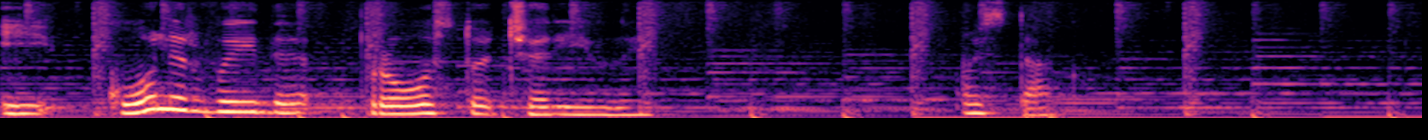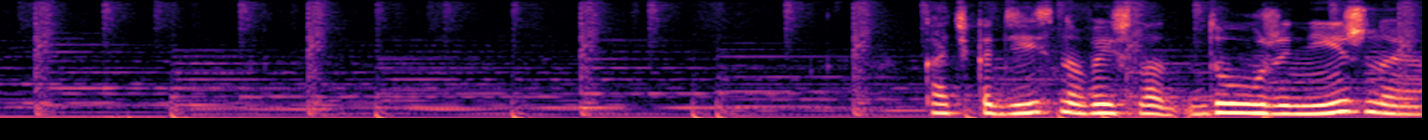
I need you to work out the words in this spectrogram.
і колір вийде просто чарівний. Ось так. Качка дійсно вийшла дуже ніжною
